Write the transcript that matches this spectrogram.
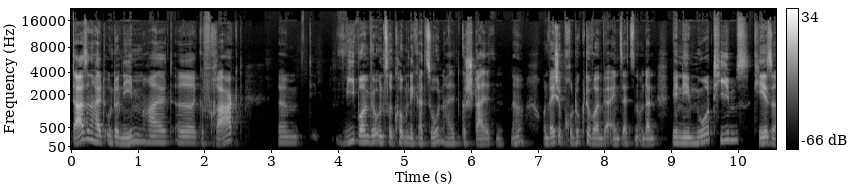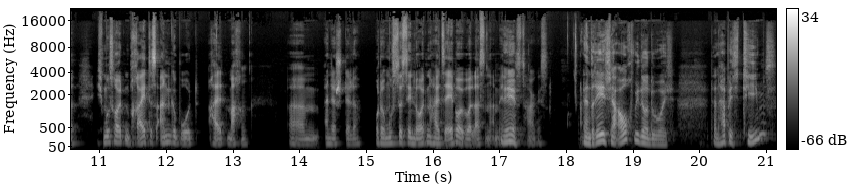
da sind halt Unternehmen halt, äh, gefragt, ähm, wie wollen wir unsere Kommunikation halt gestalten, ne? Und welche Produkte wollen wir einsetzen? Und dann wir nehmen nur Teams, Käse. Ich muss heute 'n breites Angebot halt machen, ähm, an der Stelle. Oder muss das den Leuten halt selber überlassen am Ende Ne. des Tages. Dann drehe ich ja auch wieder durch. Dann habe ich Teams,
